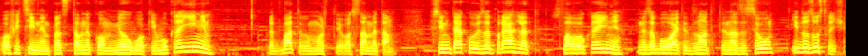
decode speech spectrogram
офіційним представником Milwaukee в Україні. Придбати ви можете його саме там. Всім дякую за перегляд. Слава Україні! Не забувайте донатити на ЗСУ і до зустрічі!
